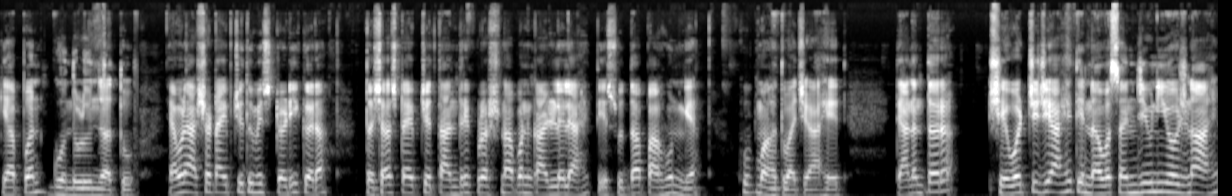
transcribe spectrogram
की आपण गोंधळून जातो. त्यामुळे अशा टाईपची तुम्ही स्टडी करा. तशाच टाईपचे तांत्रिक प्रश्न आपण काढलेले आहेत ते सुद्धा पाहून घ्या. खूप महत्त्वाचे आहेत. त्यानंतर शेवटची जी आहे ती नवसंजीवनी योजना आहे.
